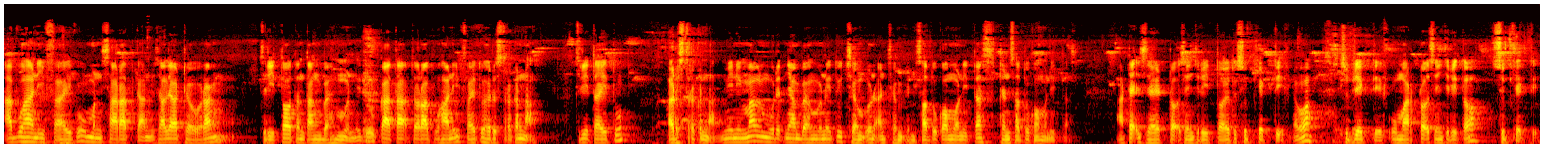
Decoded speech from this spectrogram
Abu Hanifah itu mensyaratkan misalnya ada orang cerita tentang Mbah Mun itu kata cara Abu Hanifah itu harus terkenal. Cerita itu harus terkenal. Minimal muridnya Mbah Mun itu jamun an jamin, satu komunitas dan satu komunitas. Ada Zaid tok sing cerita itu subjektif, apa? Subjektif. Umar tok sing cerita subjektif.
